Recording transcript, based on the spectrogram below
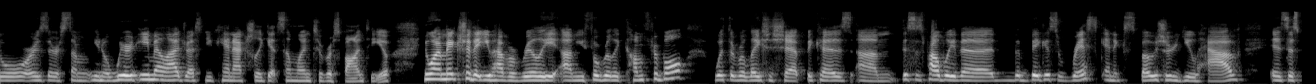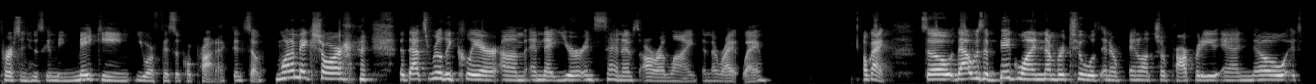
or is there some, you know, weird email address and you can't actually get someone to respond to you? You want to make sure that you have a really, um, you feel really comfortable with the relationship because um, this is probably the the biggest risk and exposure you have is this person who's going to be making your physical product. And so you want to make sure that that's really clear um, and that your incentives are aligned in the right way Okay, so that was a big one. Number two was intellectual property, and no, it's,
